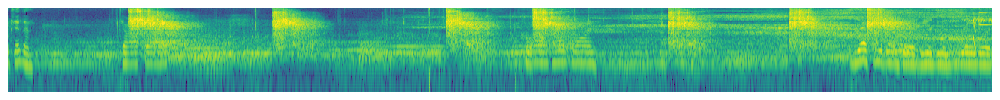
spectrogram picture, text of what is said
Okay then. Got that. Come on, come on, come on. Yes, we are doing good. We are doing really good.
